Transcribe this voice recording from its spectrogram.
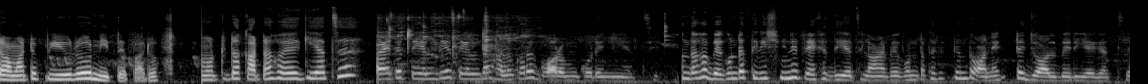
টমেটো পিউরও নিতে পারো। টমেটোটা কাটা হয়ে গিয়েছে, কড়াইতে তেল দিয়ে তেলটা ভালো করে গরম করে নিয়েছি। দেখো বেগুনটা তিরিশ মিনিট রেখে দিয়েছিলাম, আর বেগুনটা থেকে কিন্তু অনেকটা জল বেরিয়ে গেছে,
